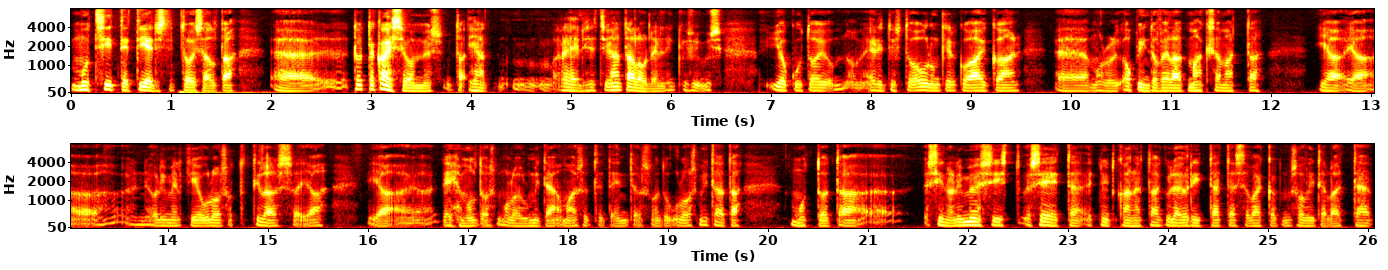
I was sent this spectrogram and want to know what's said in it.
Mutta sitten tietysti toisaalta, totta kai se on myös ihan rehellisesti ihan taloudellinen kysymys. Joku toi, erityisesti Oulun kirkon aikaan, mulla oli opintovelat maksamatta ja, ja ne oli melkein ulosottotilassa ja, ja, ja eihän mulla, olisi, mulla ollut mitään omaisuutta, että en niitä olisi voitu ulos mitata, mutta tota, siinä oli myös siis se, että, että nyt kannattaa kyllä yrittää tässä vaikka sovitella, että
